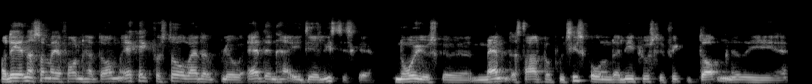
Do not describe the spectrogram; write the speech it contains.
og det ender så med, at jeg får den her dom. Jeg kan ikke forstå, hvad der blev af den her idealistiske nordjyske mand, der startede på politiskolen, der lige pludselig fik dommen ned i øh,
